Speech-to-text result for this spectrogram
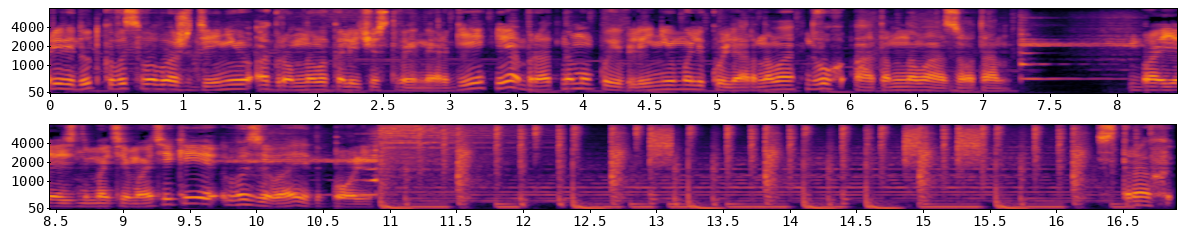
приведут к высвобождению огромного количества энергии и обратному появлению молекулярного двухатомного азота. Боязнь математики вызывает боль. Страх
